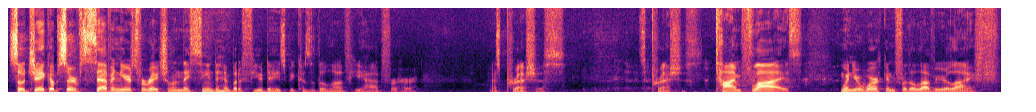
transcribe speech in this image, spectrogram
So Jacob served seven years for Rachel, and they seemed to him but a few days because of the love he had for her. That's precious. It's precious. Time flies when you're working for the love of your life.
